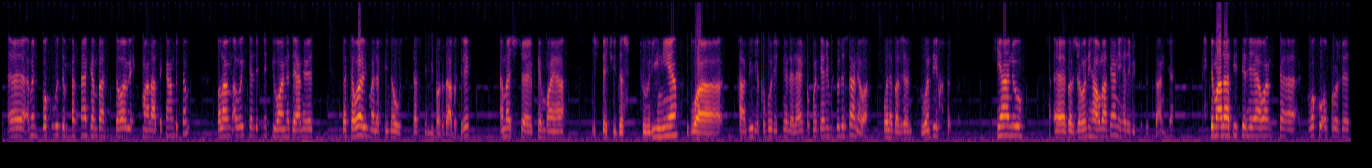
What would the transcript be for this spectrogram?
ئەمن بۆکوتم حەز ناکەم باس تەواوی احتمالاتەکان بکەم بەڵام ئەوەی کە لەنیەتی وانە دەیانوێت بە تەواوی مەلەفی نەوت تەسلیمی بەغدا بکرێت ئەمەش پێم وایە شتێکی دەستوری نییە و قابلی قبولیش نیە لەلایەن حکوومەتیانی کوردستانەوە و لە بەرژەوەندی کیان و بەرژەوەنی هاوڵاتیانی هەرێمی کوردستانە احتمالاتی تر هەیەوان کە وەکو ئەو پرۆژێت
